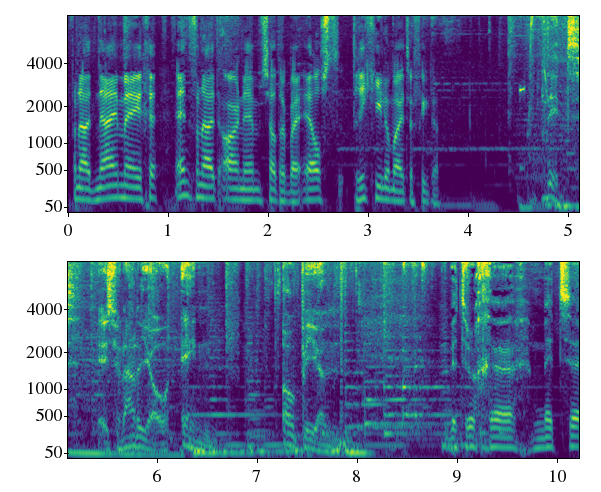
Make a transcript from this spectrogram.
Vanuit Nijmegen en vanuit Arnhem staat er bij Elst 3 kilometer file. Dit is Radio 1. Opium. We zijn terug uh, met, uh,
